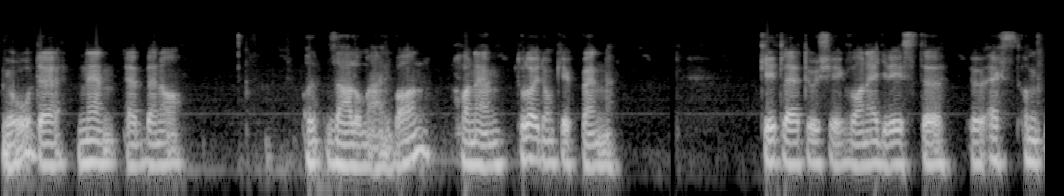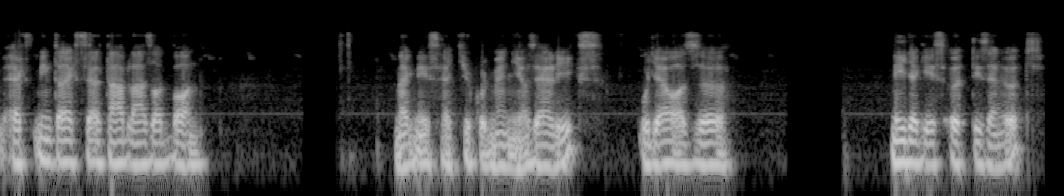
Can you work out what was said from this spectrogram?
Jó, de nem ebben a, az állományban, hanem tulajdonképpen két lehetőség van. Egyrészt mint a Excel táblázatban megnézhetjük, hogy mennyi az LX. Ugye az 4,515,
